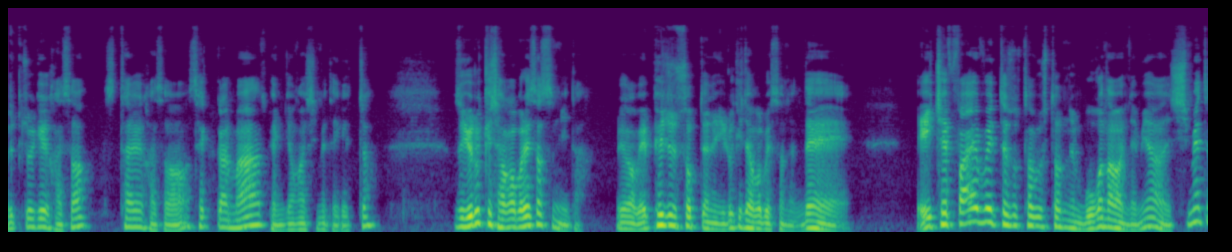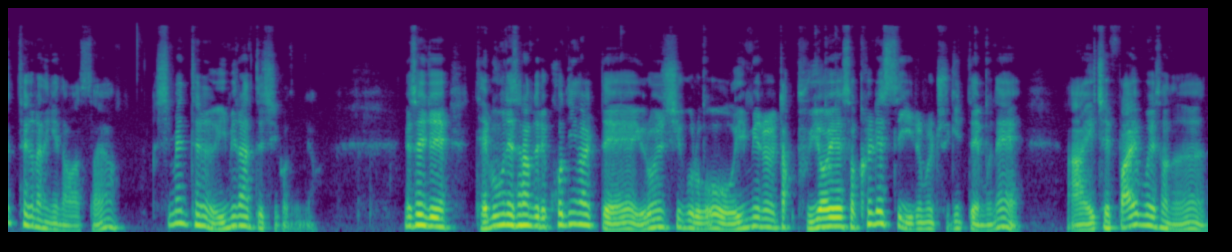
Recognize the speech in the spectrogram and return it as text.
이쪽에 가서 스타일 가서 색깔만 변경하시면 되겠죠? 그래서 이렇게 작업을 했었습니다. 우리가 웹페이지 수업 때는 이렇게 작업했었는데 HTML5에서부터는 뭐가 나왔냐면 semantic 태그라는 게 나왔어요. semantic은 의미라는 뜻이거든요. 그래서 이제 대부분의 사람들이 코딩할 때 이런 식으로 의미를 딱 부여해서 클래스 이름을 주기 때문에 아, HTML5에서는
